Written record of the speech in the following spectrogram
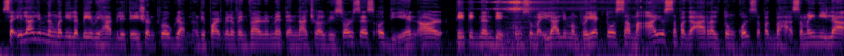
Sa ilalim ng Manila Bay Rehabilitation Program ng Department of Environment and Natural Resources o DNR, titignan din kung sumailalim ang proyekto sa maayos na pag-aaral tungkol sa pagbaha sa Maynila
